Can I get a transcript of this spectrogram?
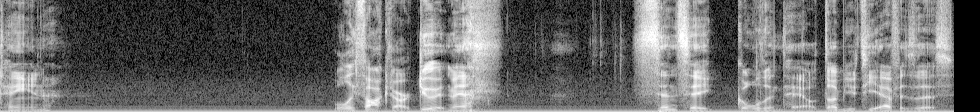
Mountain. Woolly Thoctar, do it, man. Sensei Golden Tail. WTF is this?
